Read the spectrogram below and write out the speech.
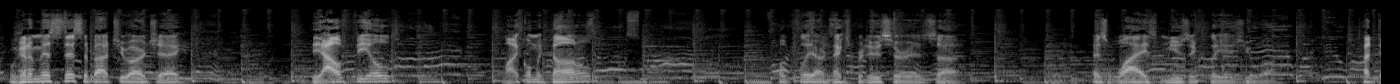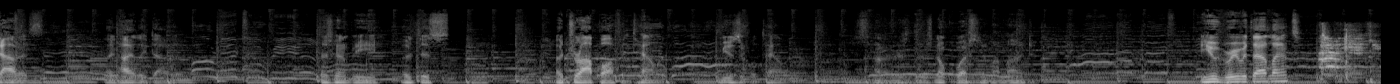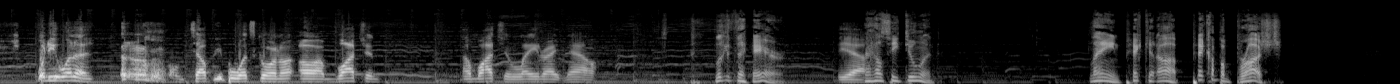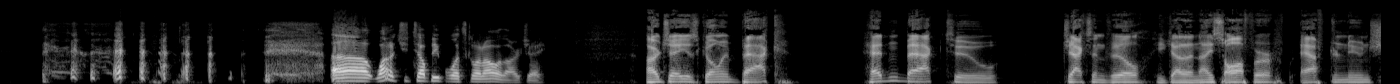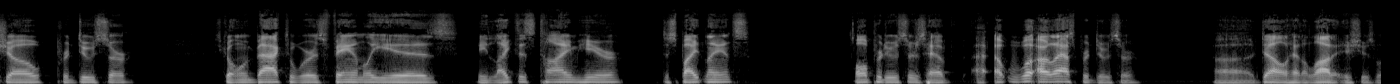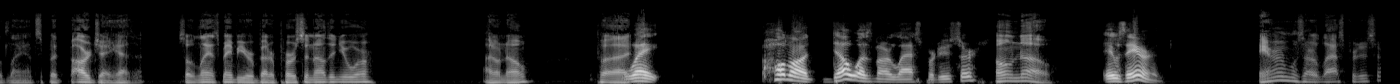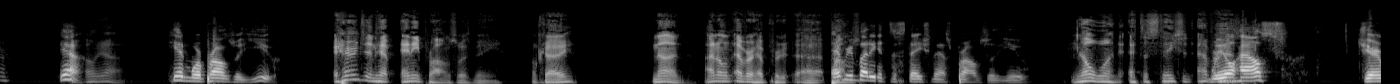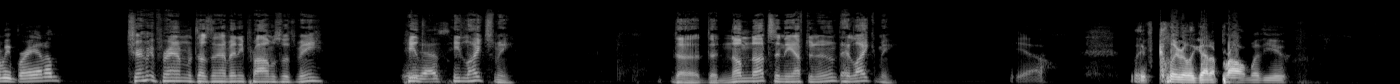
We're going to miss this about you, RJ. The outfield, Michael McDonald. Hopefully, our next producer is uh, as wise musically as you are. I doubt it. I highly doubt it. There's going to be just a drop off in talent musical talent. Uh, there's, there's no question in my mind. You agree with that, Lance? What do you want to tell people what's going on? Oh, I'm watching. I'm watching Lane right now. Look at the hair. Yeah. What the hell's he doing? Lane, pick it up. Pick up a brush. uh, why don't you tell people what's going on with RJ? RJ is going back heading back to Jacksonville. He got a nice offer, afternoon show producer. He's going back to where his family is. He liked his time here, despite Lance. All producers have. Uh, uh well, our last producer, uh, Dell, had a lot of issues with Lance, but RJ hasn't. So, Lance, maybe you're a better person now than you were. I don't know, but wait, hold on. Dell wasn't our last producer. Oh no, it was Aaron. Aaron was our last producer. Yeah. Oh yeah. He had more problems with you. Aaron didn't have any problems with me. Okay, none. I don't ever have. Uh, Everybody at the station has problems with you. No one at the station ever. Wheelhouse, has... Jeremy Branham. Jeremy Branham doesn't have any problems with me. He he, does. he likes me. The the numbnuts in the afternoon, they like me. Yeah, they've clearly got a problem with you.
